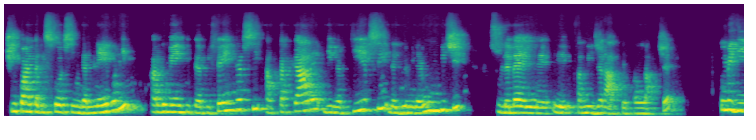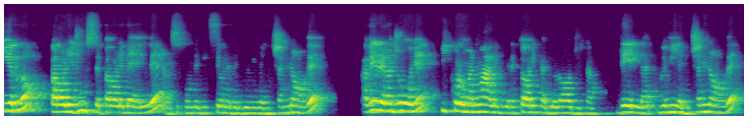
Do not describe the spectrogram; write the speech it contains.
50 discorsi ingannevoli, argomenti per difendersi, attaccare, divertirsi del 2011, sulle belle e famigerate fallace. Come dirlo? Parole giuste, parole belle, la seconda edizione del 2019. Avere ragione, piccolo manuale di retorica biologica del 2019.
